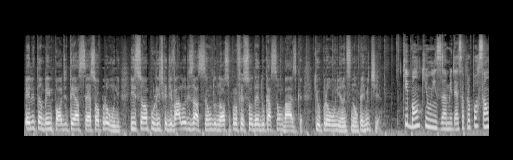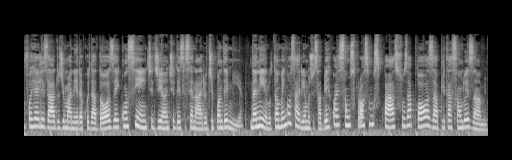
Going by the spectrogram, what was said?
ele também pode ter acesso ao ProUni. Isso é uma política de valorização do nosso professor da educação básica, que o ProUni antes não permitia. Que bom que um exame dessa proporção foi realizado de maneira cuidadosa e consciente diante desse cenário de pandemia. Danilo, também gostaríamos de saber quais são os próximos passos após a aplicação do exame.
